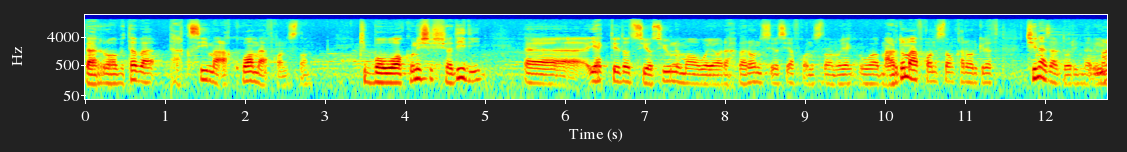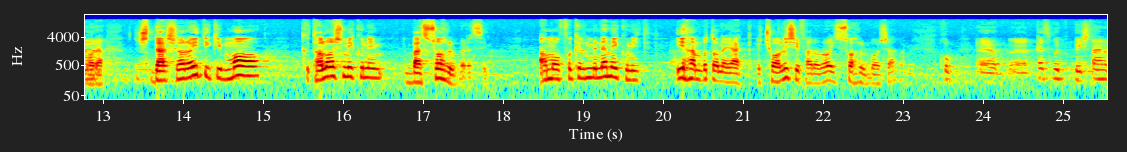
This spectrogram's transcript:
در رابطه به تقسیم اقوام افغانستان که با واکنش شدیدی یک تعداد سیاسیون ما و یا رهبران سیاسی افغانستان و, و مردم افغانستان قرار گرفت. چی نظر دارین در این باره؟ در شرایطی که ما تلاش می‌کنیم به صلح برسیم. اما فکر نمی کنید این هم بتونه یک چالش فرارای صلح باشه؟ خب قسم بیشتر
